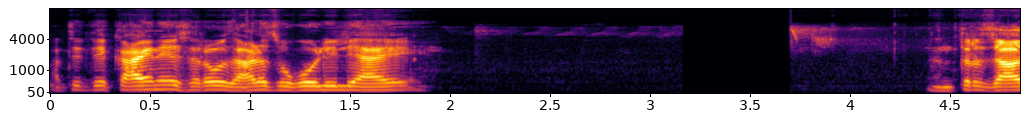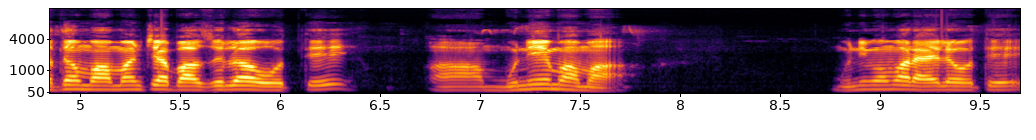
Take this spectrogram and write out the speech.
आता ते काय नाही सर्व झाडंच उगवलेली आहे. नंतर जाधव मामांच्या बाजूला होते मुने मामा. मुनी मामा राहिले होते.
